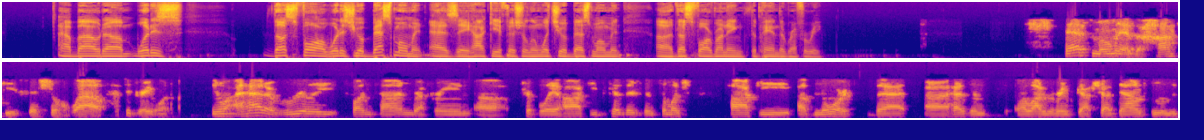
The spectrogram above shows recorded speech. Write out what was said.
About um, what is thus far? What is your best moment as a hockey official, and what's your best moment uh, thus far running the Panda referee? Best moment as a hockey official. Wow, that's a great one. You know, I had a really fun time refereeing uh, AAA hockey because there's been so much hockey up north that uh, hasn't. A lot of the rinks got shut down. Some of the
